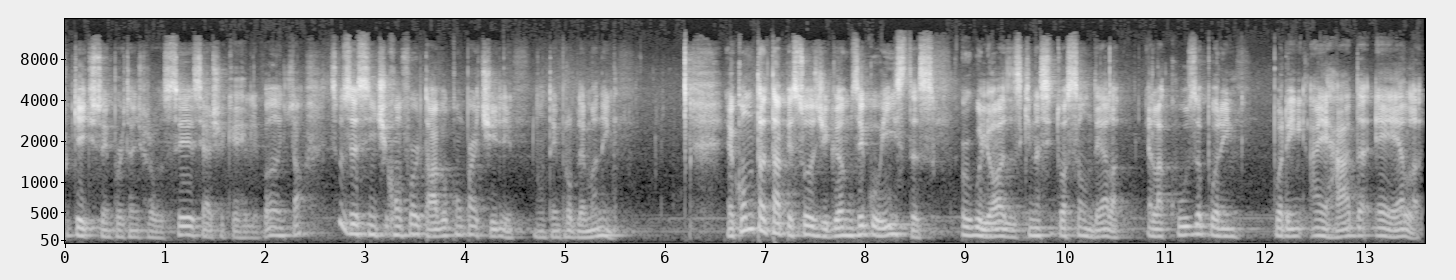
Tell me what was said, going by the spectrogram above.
por que isso é importante para você? Você acha que é relevante e tal? Se você se sentir confortável, compartilhe, não tem problema nenhum. É como tratar pessoas, digamos, egoístas, orgulhosas, que na situação dela ela acusa, porém, porém a errada é ela.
